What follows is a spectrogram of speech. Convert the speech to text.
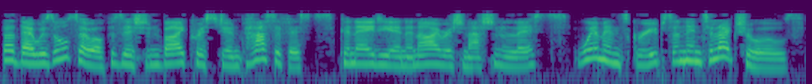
But there was also opposition by Christian pacifists, Canadian and Irish nationalists, women's groups and intellectuals.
